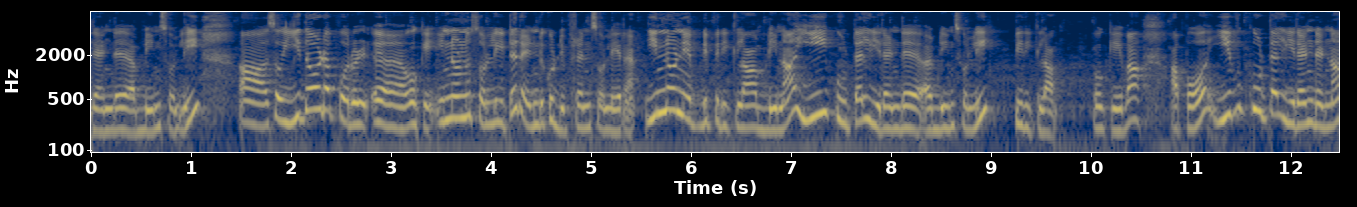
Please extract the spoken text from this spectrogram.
இரண்டு அப்படின்னு சொல்லி ஸோ இதோட பொருள் ஓகே இன்னொன்று சொல்லிட்டு ரெண்டுக்கும் டிஃப்ரென்ஸ் சொல்லிடுறேன். இன்னொன்று எப்படி பிரிக்கலாம் அப்படின்னா ஈ கூட்டல் இரண்டு அப்படின்னு சொல்லி பிரிக்கலாம். ஓகேவா அப்போது இவ் கூட்டல் இரண்டுன்னா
